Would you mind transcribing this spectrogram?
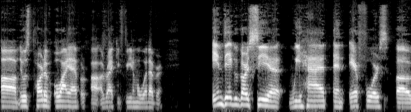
Um, it was part of OIF, uh, Iraqi Freedom or whatever. In Diego Garcia, we had an Air Force, uh,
